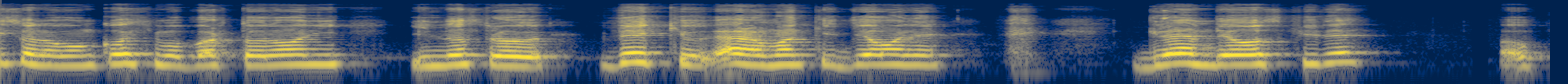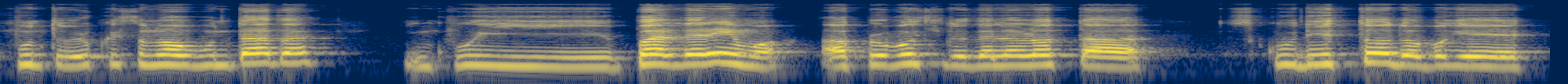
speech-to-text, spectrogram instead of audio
sono con Cosimo Bartoloni, il nostro vecchio, caro ma anche giovane, grande ospite, appunto per questa nuova puntata in cui parleremo a proposito della lotta scudetto dopo che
